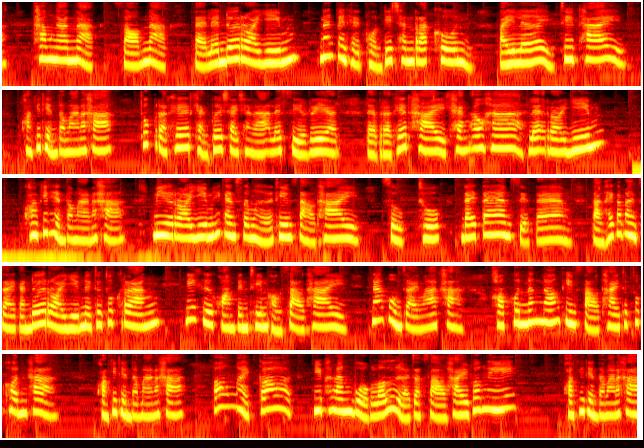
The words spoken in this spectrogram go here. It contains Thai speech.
ทำงานหนัก ซ้อมหนัก แต่เล่นด้วยรอยยิ้ม นั่นเป็นเหตุผลที่ฉันรักคุณ ไปเลยทีมไทย ความคิดเห็นต่อมานะคะ ทุกประเทศแข่งเพื่อชัยชนะและซีเรียสแต่ประเทศไทยแข่งเอาห้าและรอยยิ้ม ความคิดเห็นต่อมานะคะ มีรอยยิ้มให้กันเสมอทีมสาวไทย สุขทุกข์ได้แต้ม เสียแต้ม ต่างให้กำลังใจกันด้วยรอยยิ้มในทุกๆ ครั้ง นี่คือความเป็นทีมของสาวไทย น่าภูมิใจมากค่ะ ขอบคุณน้องๆทีมสาวไทยทุกๆ คนค่ะ ความคิดเห็นต่อมานะคะโอ้ my god มีพลังบวกล้นเหลือจากสาวไทยพวกนี้ ความคิดเห็นต่อมานะคะ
